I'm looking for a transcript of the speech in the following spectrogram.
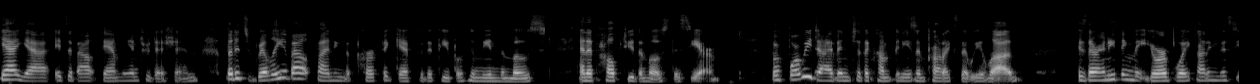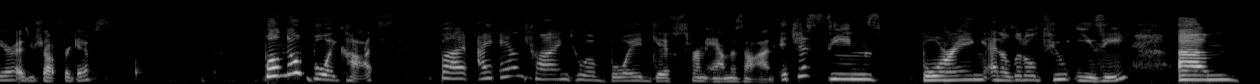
yeah, yeah, it's about family and tradition, but it's really about finding the perfect gift for the people who mean the most and have helped you the most this year. Before we dive into the companies and products that we love, is there anything that you're boycotting this year as you shop for gifts? Well, no boycotts, but I am trying to avoid gifts from Amazon. It just seems boring and a little too easy. Um,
